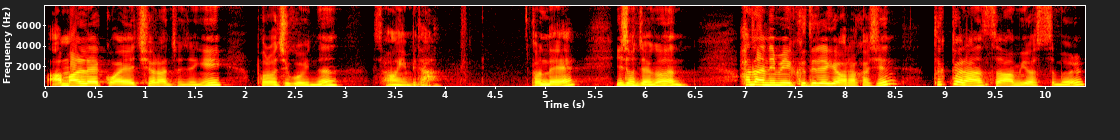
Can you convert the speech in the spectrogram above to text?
아말렉과의 치열한 전쟁이 벌어지고 있는 상황입니다. 그런데 이 전쟁은 하나님이 그들에게 허락하신 특별한 싸움이었음을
